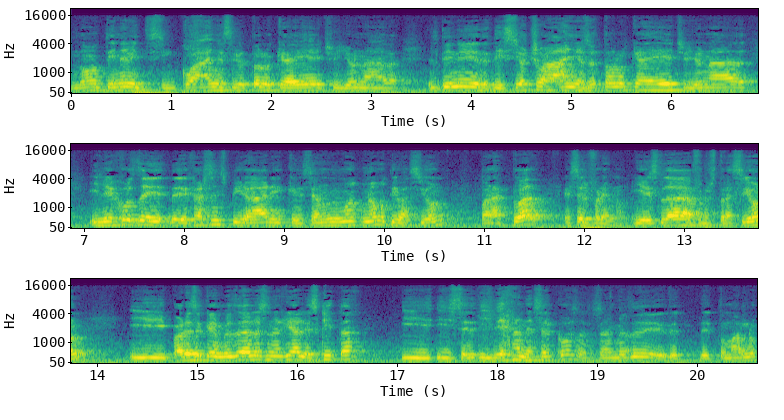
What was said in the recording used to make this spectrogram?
no tiene 25 años y ve todo lo que ha hecho y yo nada. Él tiene 18 años, ve todo lo que ha hecho y yo nada. Y lejos de, de dejarse inspirar y que sea una, una motivación para actuar, es el freno y es la frustración. Y parece que en vez de darles energía, les quita y, y, se- y dejan de hacer cosas. O sea, en vez de, de- de tomarlo,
